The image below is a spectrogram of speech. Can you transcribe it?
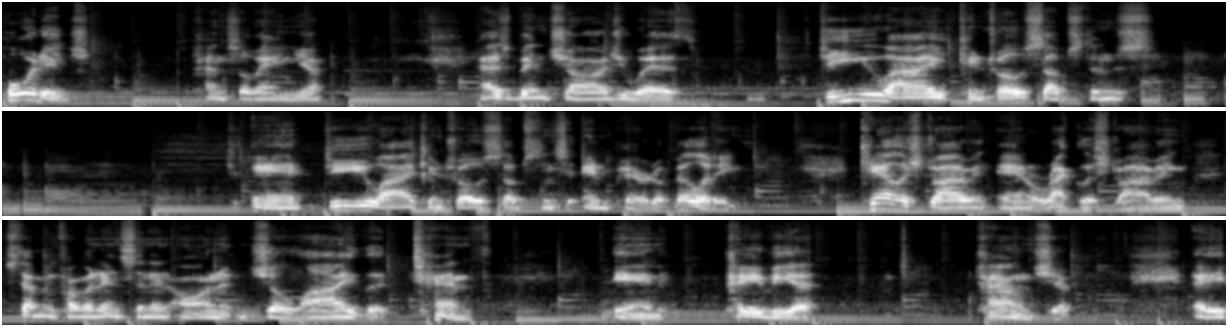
Portage, Pennsylvania, has been charged with DUI controlled substance and DUI controlled substance impaired ability careless driving and reckless driving stemming from an incident on July the 10th in Pavia Township. A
